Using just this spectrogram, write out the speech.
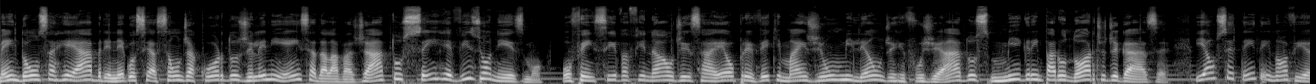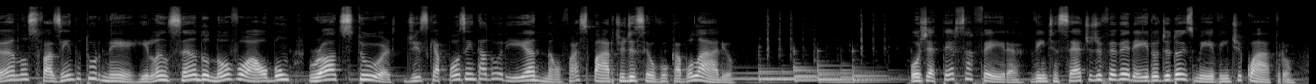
Mendonça reabre negociação de acordos de leniência da Lava Jato sem revisionismo. Ofensiva final de Israel prevê que mais de um milhão de refugiados migrem para o norte de Gaza. E aos 79 anos, fazendo turnê e lançando novo álbum, Rod Stewart diz que aposentadoria não faz parte de seu vocabulário. Hoje é terça-feira, 27 de fevereiro de 2024.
